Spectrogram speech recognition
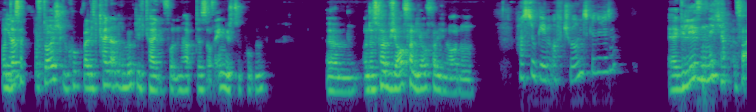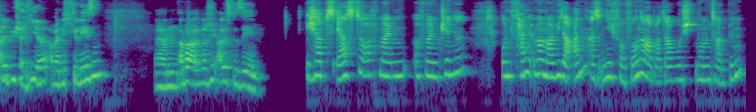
und Ja. das habe ich auf Deutsch geguckt, weil ich keine andere Möglichkeit gefunden habe, das auf Englisch zu gucken. Ähm, und das fand ich auch, fand ich auch völlig in Ordnung. Hast du Game of Thrones gelesen? Äh, gelesen nicht, ich habe zwar alle Bücher hier, aber nicht gelesen. Ähm, aber natürlich alles gesehen. Ich habe das erste auf meinem auf meinem Kindle und fange immer mal wieder an, also nicht von vorne, aber da, wo ich momentan bin.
